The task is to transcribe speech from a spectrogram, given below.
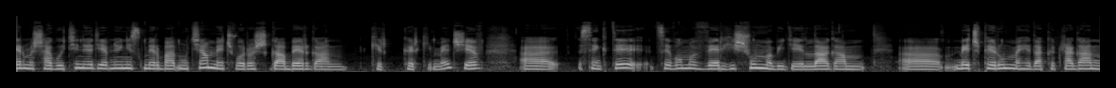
մեր մշակույթին հետ եւ նույնիսկ մեր պատմության մեջ որոշ գաբեր կան քրկի մեջ եւ ասենք թե ծևոմը վերհիշումը պիտի լա կամ մեջբերում է հետաքրքրական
